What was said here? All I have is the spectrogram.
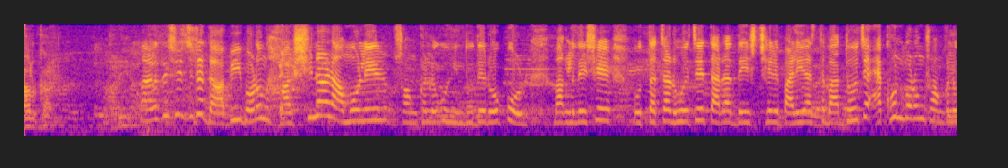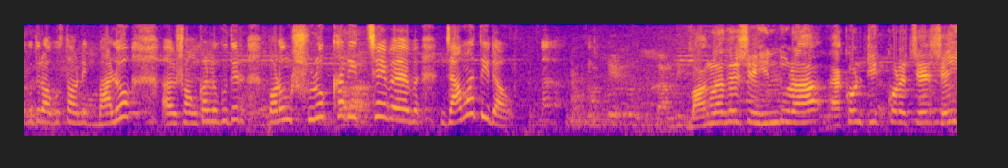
দরকার। বাংলাদেশের যেটা দাবি, বরং হাসিনার আমলের সংখ্যালঘু হিন্দুদের ওপর বাংলাদেশে অত্যাচার হয়েছে, তারা দেশ ছেড়ে পালিয়ে আসতে বাধ্য হয়েছে। এখন বরং সংখ্যালঘুদের অবস্থা অনেক ভালো সংখ্যালঘুদের বরং সুরক্ষা দিচ্ছে জামাতিরাও। বাংলাদেশে হিন্দুরা এখন ঠিক করেছে, সেই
